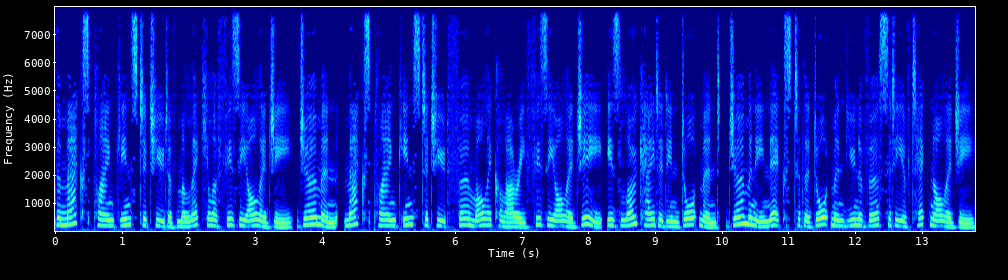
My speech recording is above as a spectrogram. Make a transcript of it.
The Max Planck Institute of Molecular Physiology German, Max Planck Institut für Molekulare Physiologie is located in Dortmund, Germany next to the Dortmund University of Technology.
